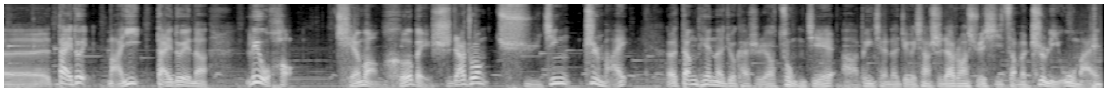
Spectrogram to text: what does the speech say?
呃带队马毅带队呢，六号前往河北石家庄取经治霾，呃，当天呢就开始要总结啊，并且呢这个向石家庄学习怎么治理雾霾。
